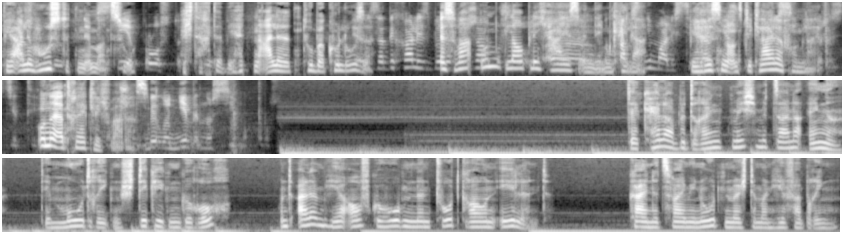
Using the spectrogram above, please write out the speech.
Wir alle husteten immerzu. Ich dachte, wir hätten alle Tuberkulose. Es war unglaublich heiß in dem Keller. Wir rissen uns die Kleider vom Leib. Unerträglich war das. Der Keller bedrängt mich mit seiner Enge, dem modrigen, stickigen Geruch und allem hier aufgehobenen todgrauen Elend. Keine zwei Minuten möchte man hier verbringen.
